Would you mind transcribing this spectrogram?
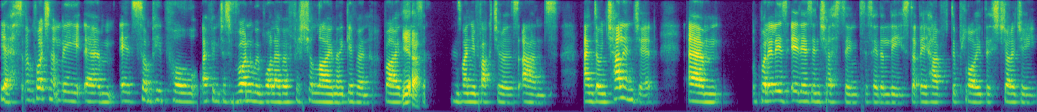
Yes, unfortunately, um, it's some people I think just run with whatever official line they're given by these, Yeah. manufacturers and and don't challenge it. Um, but it is it is interesting to say the least that they have deployed this strategy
